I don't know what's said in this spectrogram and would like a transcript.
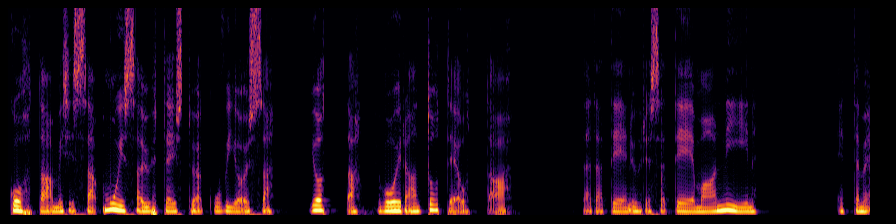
kohtaamisissa, muissa yhteistyökuvioissa, jotta me voidaan toteuttaa tätä teen yhdessä teemaa niin, että me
